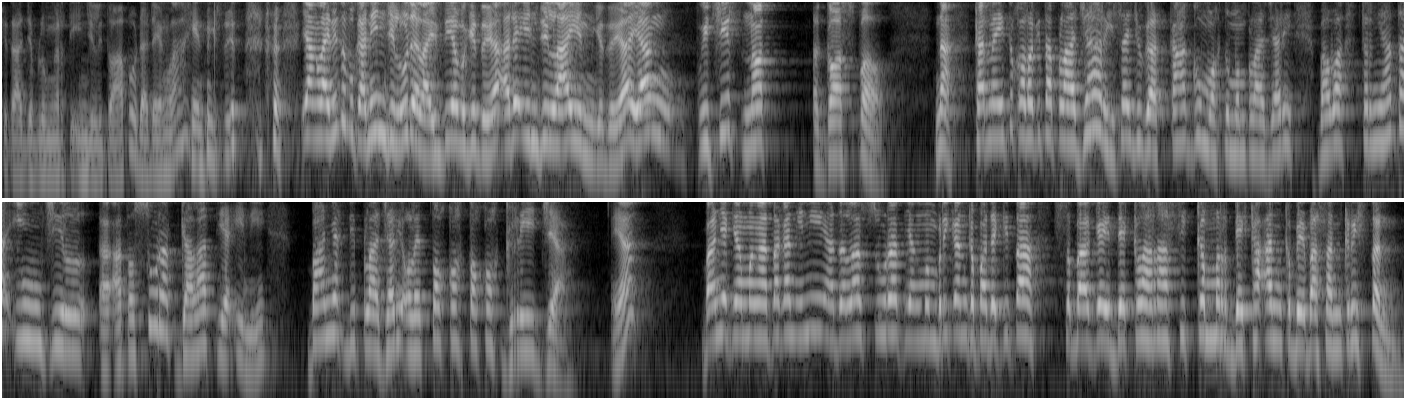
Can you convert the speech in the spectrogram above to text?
kita aja belum ngerti Injil itu apa, udah ada yang lain gitu ya. yang lain itu bukan Injil, udah lah intinya begitu ya. Ada Injil lain gitu ya, yang which is not a gospel. Nah, karena itu kalau kita pelajari, saya juga kagum waktu mempelajari bahwa ternyata Injil eh, atau surat Galatia ini banyak dipelajari oleh tokoh-tokoh gereja, ya. Banyak yang mengatakan ini adalah surat yang memberikan kepada kita sebagai deklarasi kemerdekaan kebebasan Kristen.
